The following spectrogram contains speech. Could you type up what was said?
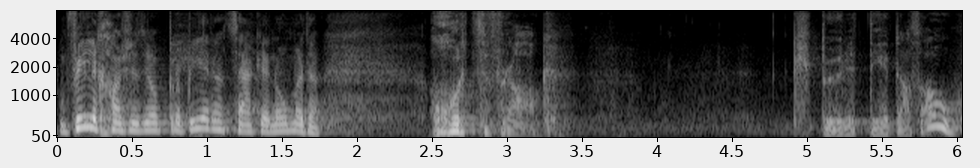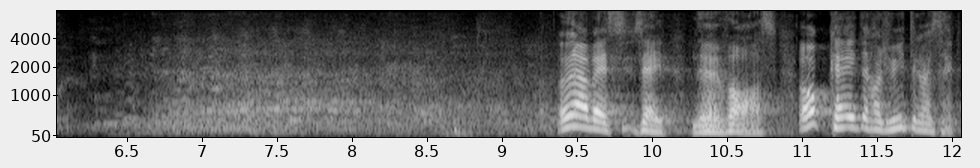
Und vielleicht kannst du es ja probieren und sagen, nur eine kurze Frage. Spürt ihr das auch? Und dann, sagt, ne, was? Okay, dann kannst du weitergehen sagen,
